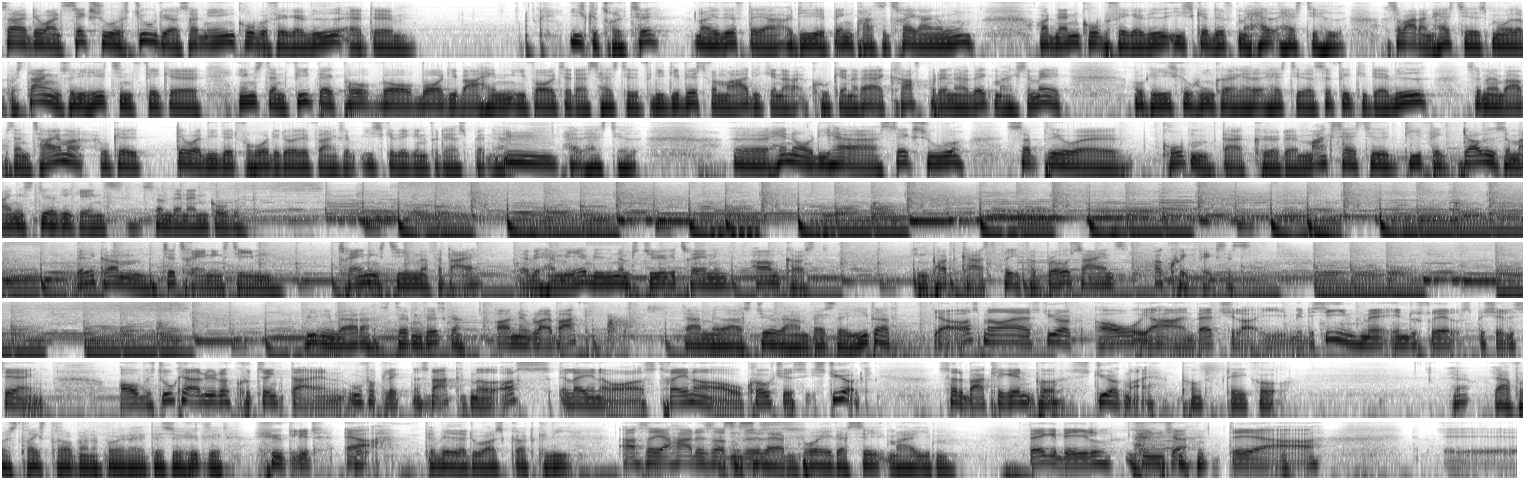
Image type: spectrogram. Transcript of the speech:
Så det var en 6 ugers studie, og så den ene gruppe fik at vide, at øh, I skal trykke til, når I løfter jer, og de er bænkpresset tre gange om ugen. Og den anden gruppe fik at vide, at I skal løfte med halv hastighed. Og så var der en hastighedsmåler på stangen, så de hele tiden fik uh, instant feedback på, hvor, hvor de var henne i forhold til deres hastighed. Fordi de vidste, hvor meget de gener- kunne generere kraft på den her vægt maksimalt. Okay, I skal kun køre halv hastighed. Og så fik de det at vide, så man bare på sådan en timer. Okay, det var lige lidt for hurtigt, det var lidt for langsomt. I skal ligge inden for det her spænd her. Mm. Halv hastighed. Øh, hen over de her seks uger, så blev øh, gruppen, der kørte max hastighed, de fik dobbelt så mange styrke gains som den anden gruppe. Velkommen til træningsteamen. Træningsteamen er for dig, der vil have mere viden om styrketræning og om kost. En podcast fri for bro science og quick fixes. Vi er din værter, Steffen Fisker. Og Nikolaj Bak. Jeg er med af styrke og en bachelor i idræt. Jeg er også med af Styrk, og jeg har en bachelor i medicin med industriel specialisering. Og hvis du, kære lytter, kunne tænke dig en uforpligtende snak med os, eller en af vores trænere og coaches i Styrk, så er det bare at klikke ind på styrkmig.dk. Ja, jeg har fået strikstrømmerne på i dag. Det er så hyggeligt. Hyggeligt, ja. Det ved jeg, du også godt kan lide. Altså, jeg har det sådan, Altså, selv er dem på ikke at se mig i dem. Begge dele, synes jeg, det er øh,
